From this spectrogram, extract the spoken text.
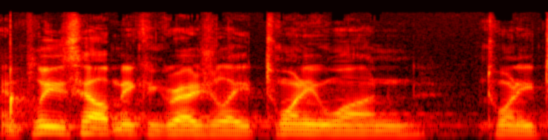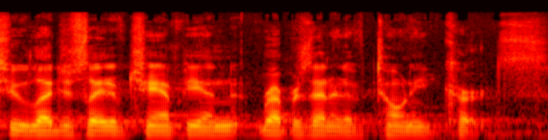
And please help me congratulate 21 22 legislative champion Representative Tony Kurtz.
